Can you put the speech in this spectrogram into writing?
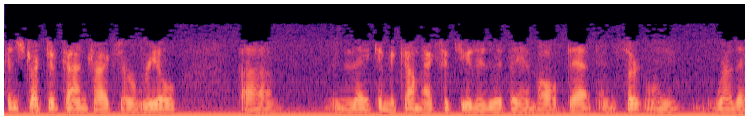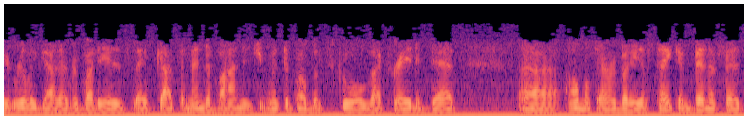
constructive contracts are real. Uh, they can become executed if they involve debt, and certainly where they really got everybody is they've got them into bondage. You went to public school, that created debt. Uh, almost everybody has taken benefits.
